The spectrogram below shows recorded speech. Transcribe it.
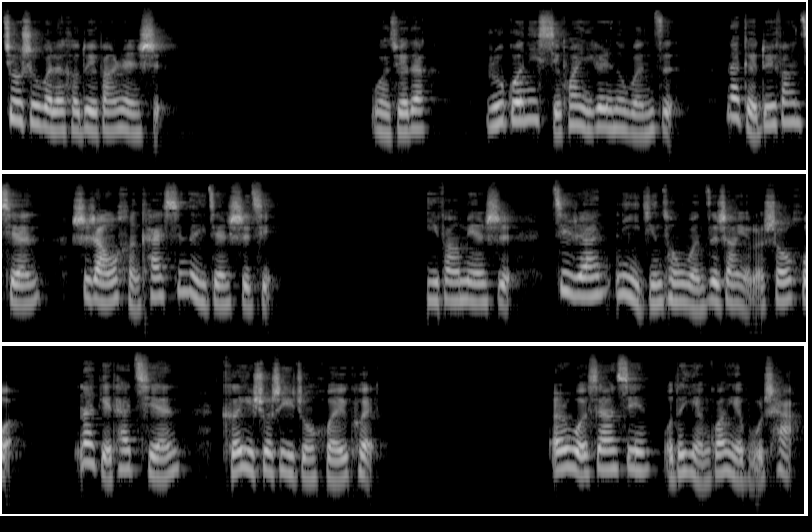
就是为了和对方认识。我觉得，如果你喜欢一个人的文字，那给对方钱是让我很开心的一件事情。一方面是，既然你已经从文字上有了收获，那给他钱可以说是一种回馈。而我相信我的眼光也不差，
